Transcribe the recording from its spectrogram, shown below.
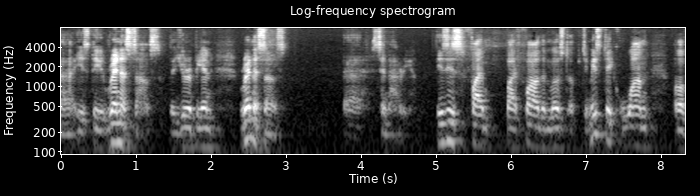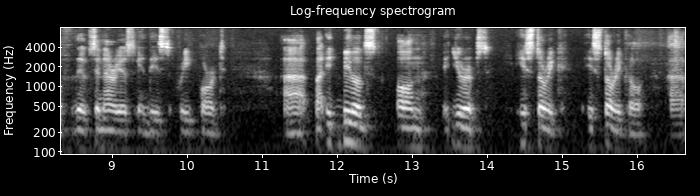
uh, is the Renaissance, the European Renaissance uh, scenario. This is by far the most optimistic one of the scenarios in this report, uh, but it builds on Europe's historic, historical uh,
